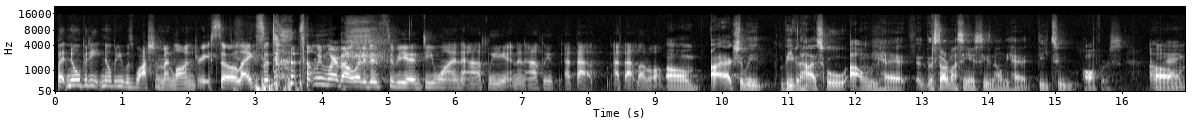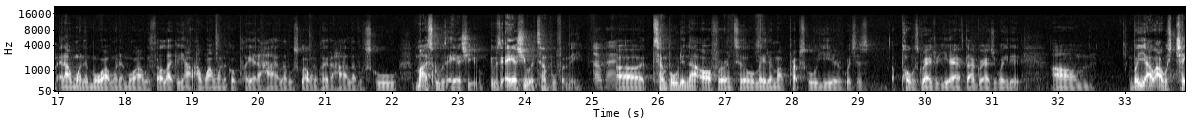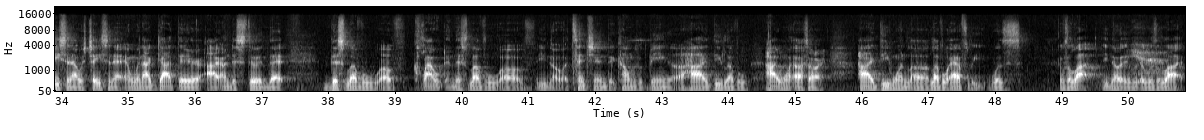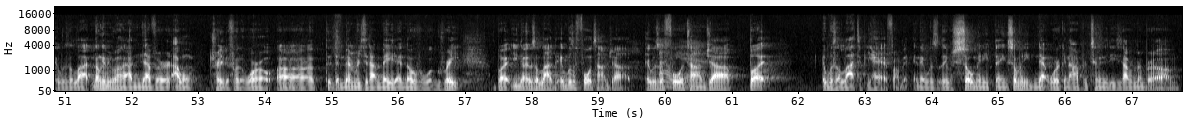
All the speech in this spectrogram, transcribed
but nobody nobody was washing my laundry. So, like, so t- tell me more about what it is to be a D1 athlete and an athlete at that at that level. Um, I actually, leaving high school, I only had, at the start of my senior season, I only had D2 offers. Okay. Um, and I wanted more, I wanted more. I always felt like, you know, I, I want to go play at a high level school. I want to play at a high level school. My school was ASU. It was ASU or Temple for me. Okay. Uh, Temple did not offer until later in my prep school year, which is a postgraduate year after I graduated. Um, but yeah, I, I was chasing. I was chasing that, and when I got there, I understood that this level of clout and this level of you know attention that comes with being a high D level, high one, uh, sorry, high D one uh, level athlete was it was a lot. You know, it, was- it was a lot. It was a lot. Don't get me wrong. I never, I won't trade it for the world. Uh, the, the memories that I made at Nova were great, but you know, it was a lot. It was a full time job. It was a Oh, full time yeah. job, but it was a lot to be had from it, and there was there was so many things, so many networking opportunities. I remember um,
